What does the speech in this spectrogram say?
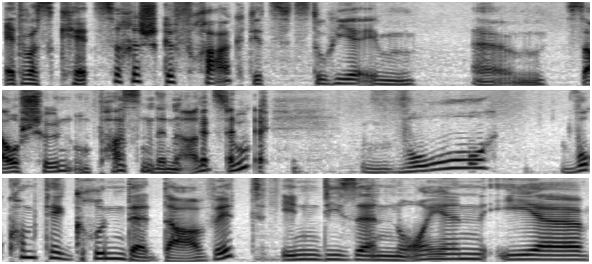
Etwas ketzerisch gefragt, jetzt sitzt du hier im ähm, sauschönen und passenden Anzug. wo, wo kommt der Gründer David in dieser neuen, eher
